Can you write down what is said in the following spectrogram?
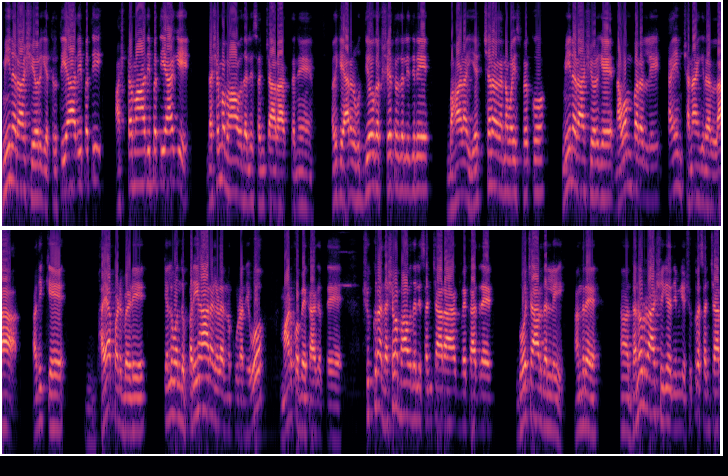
ಮೀನರಾಶಿಯವರಿಗೆ ತೃತೀಯಾಧಿಪತಿ, ಅಷ್ಟಮಾಧಿಪತಿಯಾಗಿ ದಶಮ ಭಾವದಲ್ಲಿ ಸಂಚಾರ ಆಗ್ತಾನೆ. ಅದಕ್ಕೆ ಯಾರು ಉದ್ಯೋಗ ಕ್ಷೇತ್ರದಲ್ಲಿದ್ದೀರಿ ಬಹಳ ಎಚ್ಚರವನ್ನು ವಹಿಸ್ಬೇಕು. ಮೀನರಾಶಿಯವರಿಗೆ ನವೆಂಬರ್ ಅಲ್ಲಿ ಟೈಮ್ ಚೆನ್ನಾಗಿರಲ್ಲ. ಅದಕ್ಕೆ ಭಯ ಪಡಬೇಡಿ. ಕೆಲವೊಂದು ಪರಿಹಾರಗಳನ್ನು ಕೂಡ ನೀವು ಮಾಡ್ಕೋಬೇಕಾಗತ್ತೆ. ಶುಕ್ರ ದಶಮ ಭಾವದಲ್ಲಿ ಸಂಚಾರ ಆಗ್ಬೇಕಾದ್ರೆ ಗೋಚಾರದಲ್ಲಿ ಅಂದ್ರೆ ಧನುರ್ ರಾಶಿಗೆ ನಿಮಗೆ ಶುಕ್ರ ಸಂಚಾರ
